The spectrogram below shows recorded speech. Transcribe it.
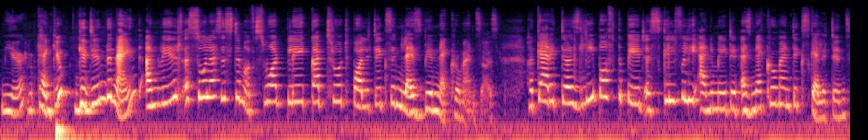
Muir. thank you, Gideon the Ninth unveils a solar system of swordplay, cutthroat politics, and lesbian necromancers. Her characters leap off the page as skillfully animated as necromantic skeletons.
